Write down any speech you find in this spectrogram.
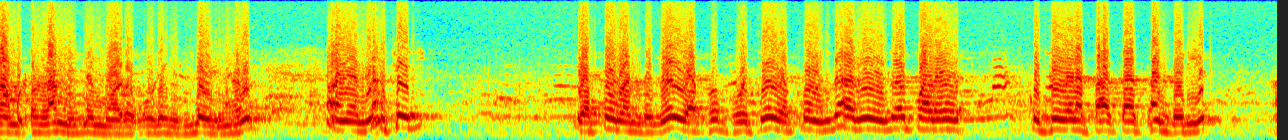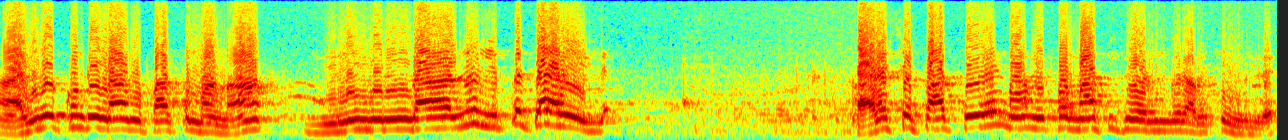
நமக்கெல்லாம் இன்னும் முறை கூட இல்லை இன்னும். அதெல்லாம் சரி. எப்போ வந்ததோ எப்போ போச்சோ எப்போ வந்து அது ஏதோ பழைய குப்பைகளை பார்த்தா தான் தெரியும். அறிவை கொண்டு நாம பார்த்தோம்னா இருந்திருந்தாலும் இப்ப தேவையில்லை. பழச பார்த்தே நாம் இப்ப மாத்திக்க வரணுங்கிற அவசியம் இல்லை.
